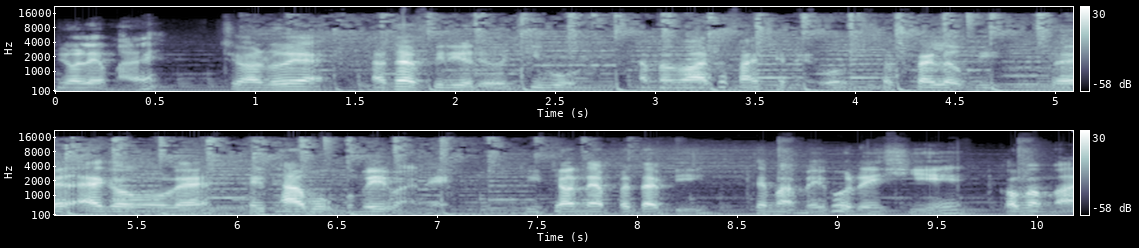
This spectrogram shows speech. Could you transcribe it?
မျှော်လင့်ပါတယ်။ကျွန်တော်တို့ရဲ့နောက်ထပ်ဗီဒီယိုတွေကိုကြည့်ဖို့ MMA Define Channel ကို subscribe လုပ်ပြီး bell icon ကိုလည်းနှိပ်ထားဖို့မမေ့ပါနဲ့။ဒီကြောင်းနဲ့ပတ်သက်ပြီးတင်မှာမေးဖို့တင်ရှိရင် comment မှာ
